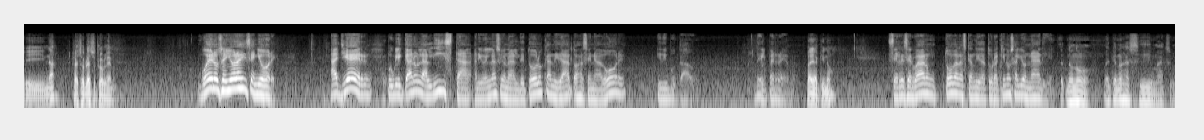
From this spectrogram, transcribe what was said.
y nada, resolver sus problemas. Bueno, señoras y señores, ayer publicaron la lista a nivel nacional de todos los candidatos a senadores y diputados del PRM. Hay aquí, ¿no? Se reservaron todas las candidaturas. Aquí no salió nadie. No, no, es que no es así, Máximo.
